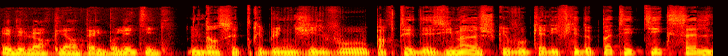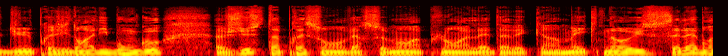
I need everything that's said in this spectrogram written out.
et de leur clientèle politique. Dans cette tribune, Gilles, vous partez des images que vous qualifiez de pathétiques, celles du président Ali Bongo juste après son renversement appelant à l'aide avec un make noise célèbre,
